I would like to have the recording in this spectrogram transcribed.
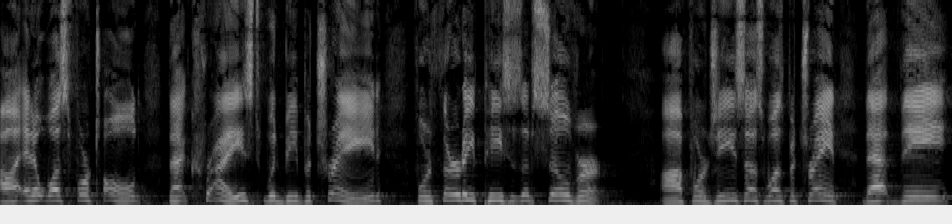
Uh, and it was foretold that Christ would be betrayed for 30 pieces of silver. Uh, for Jesus was betrayed, that the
